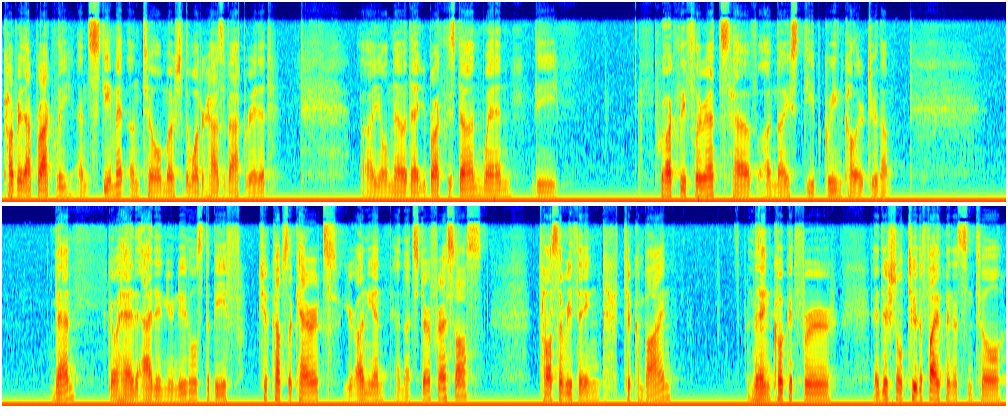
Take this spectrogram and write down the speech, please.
cover that broccoli and steam it until most of the water has evaporated. Uh, you'll know that your broccoli is done when the broccoli florets have a nice deep green color to them. Then go ahead and add in your noodles, the beef, two cups of carrots, your onion, and that stir fry sauce. Toss everything to combine. Then cook it for an additional two to five minutes until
